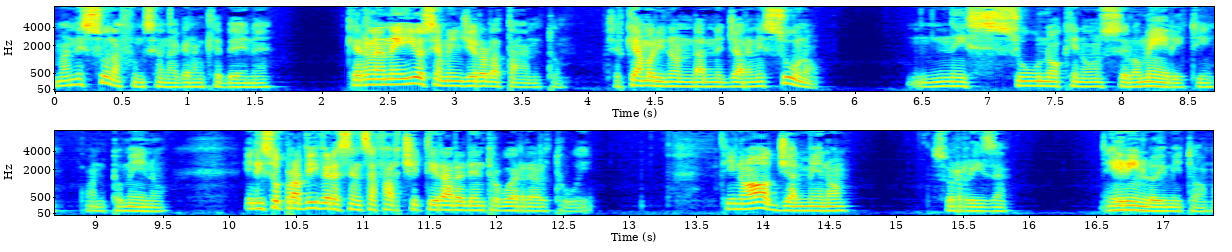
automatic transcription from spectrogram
ma nessuna funziona granché bene. Kerlan e io siamo in giro da tanto. Cerchiamo di non danneggiare nessuno. Nessuno che non se lo meriti, quantomeno. E di sopravvivere senza farci tirare dentro guerre altrui. Fino a oggi, almeno. Sorrise. Erin lo imitò.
